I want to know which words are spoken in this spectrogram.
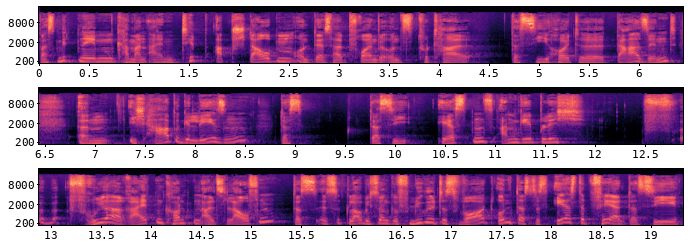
was mitnehmen? Kann man einen Tipp abstauben? Und deshalb freuen wir uns total, dass Sie heute da sind. Ähm, ich habe gelesen, dass, dass Sie erstens angeblich früher reiten konnten als laufen. Das ist, glaube ich, so ein geflügeltes Wort. Und dass das erste Pferd, das Sie,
